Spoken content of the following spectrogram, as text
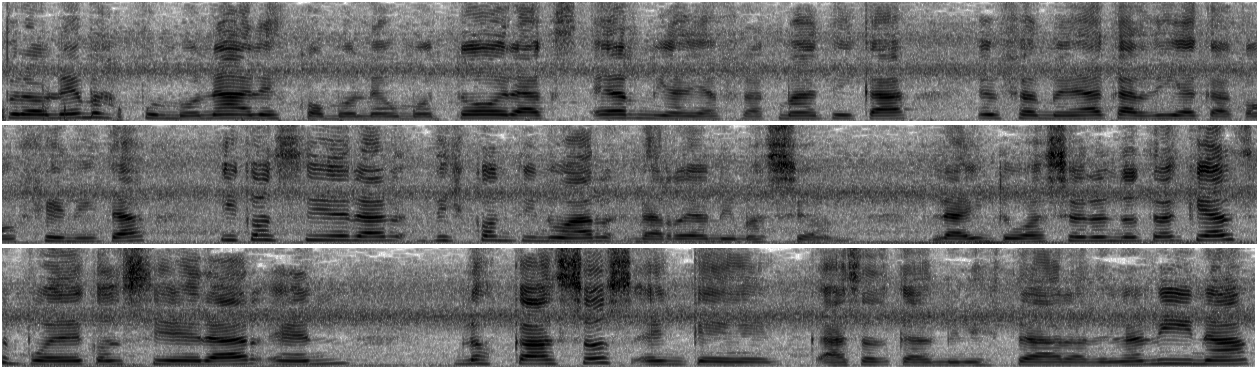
problemas pulmonares como neumotórax, hernia diafragmática, enfermedad cardíaca congénita y considerar discontinuar la reanimación. La intubación endotraqueal se puede considerar en los casos en que haya que administrar adrenalina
